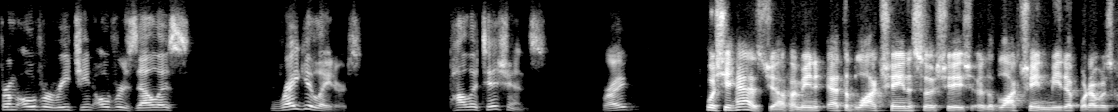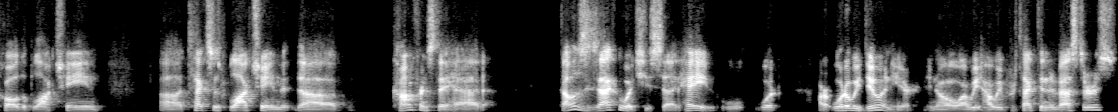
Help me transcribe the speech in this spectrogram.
from overreaching, overzealous regulators, politicians, right? Well, she has, Jeff. I mean, at the Blockchain Association or the Blockchain Meetup, whatever it's called, the Blockchain uh, Texas Blockchain uh, conference they had, that was exactly what she said. Hey, what are what are we doing here? You know, are we are we protecting investors,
